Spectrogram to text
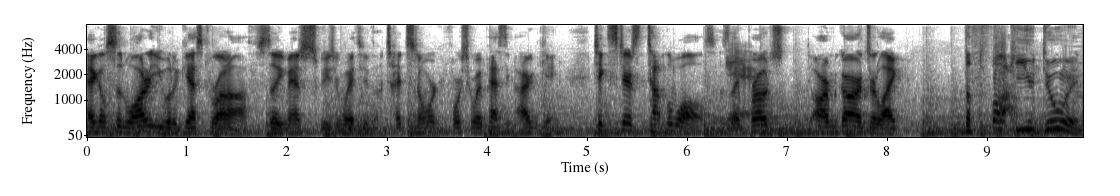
Eggleston water, you would have guessed runoff. Still, you managed to squeeze your way through the tight stonework and force your way past the Iron King. Take the stairs to the top of the walls. As they Yeah. approach, armed guards are like, the fuck Fuck are you doing?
